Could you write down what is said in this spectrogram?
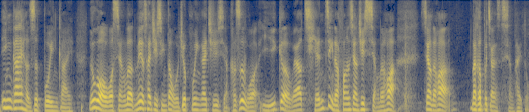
应该还是不应该？如果我想了没有采取行动，我就不应该去想。可是我以一个我要前进的方向去想的话，这样的话，那个不叫想太多。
